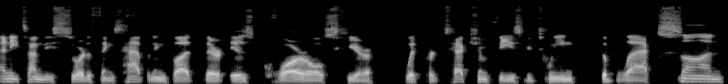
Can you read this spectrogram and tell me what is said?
anytime these sort of things happening. But there is quarrels here with protection fees between the Black Sun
